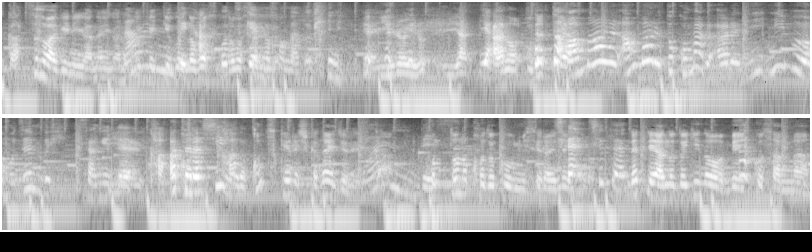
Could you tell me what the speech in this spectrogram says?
こうガッツがわけにいかないからね。結局でかっ残すこつけんの残そんな時に。いやいろいろ。いやいやあのほんと余る余ると困る。あれに2部はもう全部引き下げてかっこ新しいの。だかっこつけるしかないじゃないですか。本当の孤独を見せられちないだってあの時のメイコさんが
